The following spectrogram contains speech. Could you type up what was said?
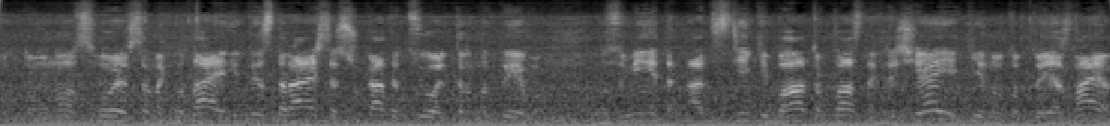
Тобто воно своє все накладає, і ти стараєшся шукати цю альтернативу. Розумієте? А стільки багато класних речей, які, ну тобто я знаю,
